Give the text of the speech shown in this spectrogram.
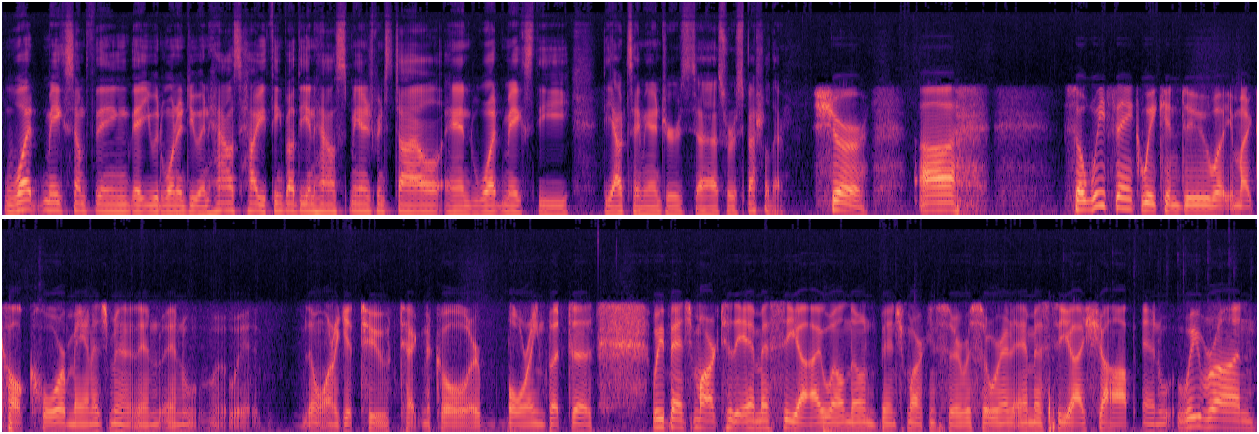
what makes something that you would want to do in house, how you think about the in house management style, and what makes the the outside managers uh, sort of special there. Sure. Uh, so we think we can do what you might call core management, and and don't want to get too technical or boring, but uh, we benchmark to the MSCI, well-known benchmarking service. So we're an MSCI shop, and we run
